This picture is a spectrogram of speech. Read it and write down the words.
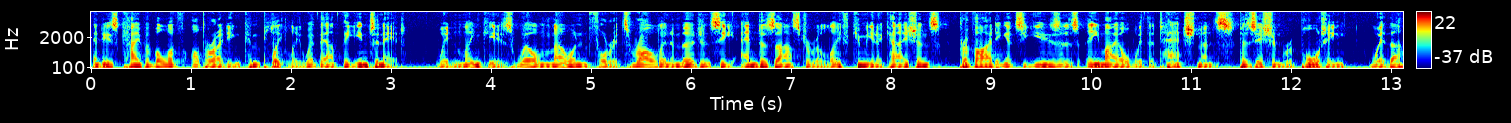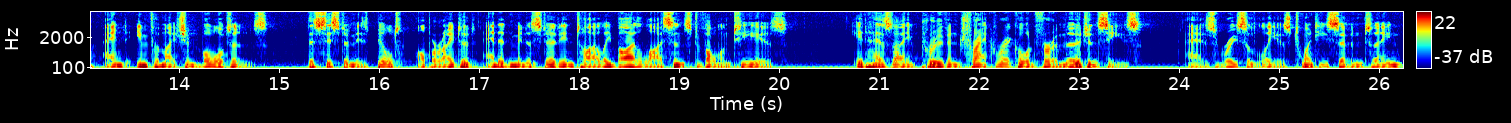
and is capable of operating completely without the internet. WinLink is well known for its role in emergency and disaster relief communications, providing its users email with attachments, position reporting, weather, and information bulletins. The system is built, operated, and administered entirely by licensed volunteers. It has a proven track record for emergencies, as recently as 2017,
